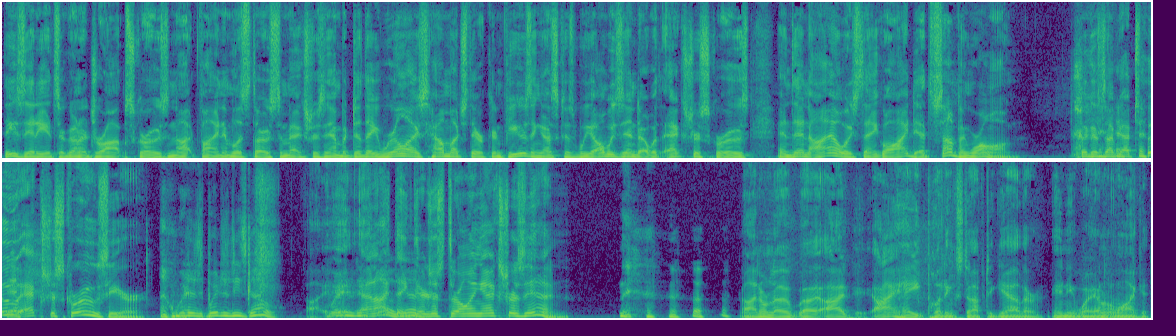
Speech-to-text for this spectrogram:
These idiots are going to drop screws and not find them. Let's throw some extras in. But do they realize how much they're confusing us? Because we always end up with extra screws. And then I always think, well, I did something wrong because I've got two extra screws here. Like, where did, where did these go? Did these and go? I think yeah. they're just throwing extras in. I don't know. I, I, I hate putting stuff together anyway. I don't like it.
